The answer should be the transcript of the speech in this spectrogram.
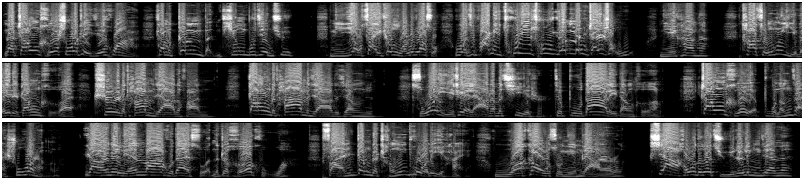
那张合说这些话呀，他们根本听不进去。你要再跟我啰嗦，我就把你推出辕门斩首。你看看，他总以为这张合呀吃着他们家的饭呢，当着他们家的将军，所以这俩这么气势，就不搭理张合了。张合也不能再说什么了，让人家连挖苦带损的，这何苦啊？反正这城破厉害，我告诉你们俩人了。夏侯德举着令箭问：“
